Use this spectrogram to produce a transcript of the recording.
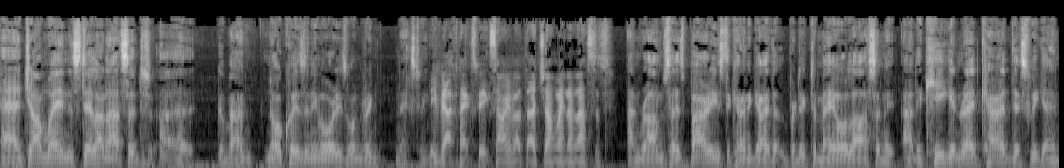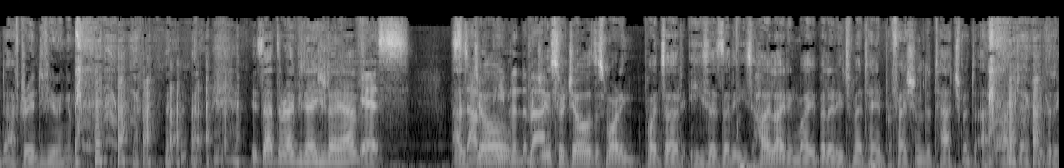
Uh, John Wayne is still on acid. Uh, good man. No quiz anymore. He's wondering next week. Be back next week. Sorry about that, John Wayne and Acid. And Ram says Barry's the kind of guy that will predict a Mayo loss and a, and a Keegan red card this weekend after interviewing him. is that the reputation I have? Yes. As Joe, the back. producer Joe this morning points out, he says that he's highlighting my ability to maintain professional detachment and objectivity.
